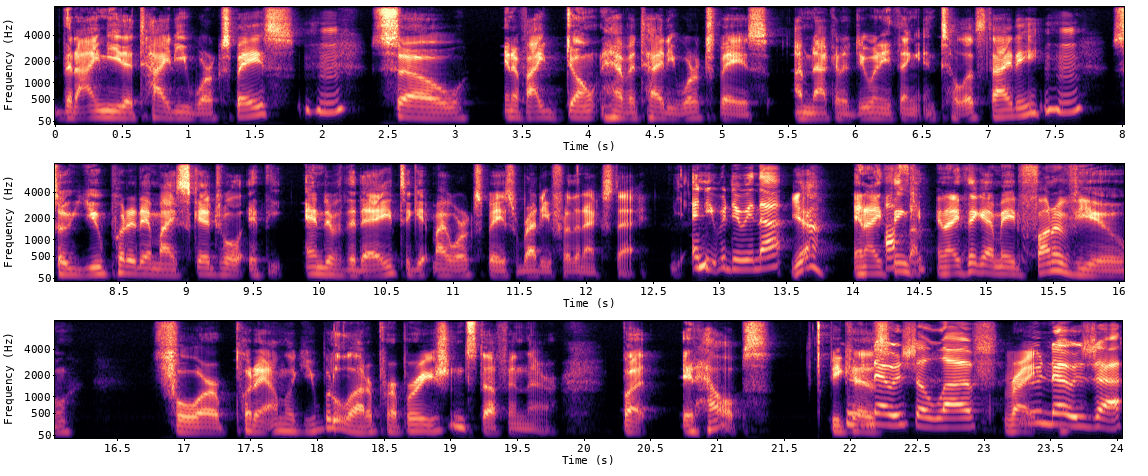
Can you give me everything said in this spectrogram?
that I need a tidy workspace. hmm So and if I don't have a tidy workspace, I'm not going to do anything until it's tidy. hmm So you put it in my schedule at the end of the day to get my workspace ready for the next day. And you've been doing that? Yeah. And I Awesome. think and I think I made fun of you for putting I'm like, you put a lot of preparation stuff in there. But it helps Who because knows ya, love? Right. Who knows ya?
